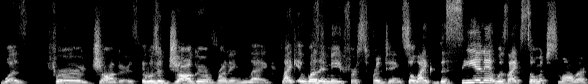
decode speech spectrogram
was for joggers. It was a jogger running leg. Like it wasn't made for sprinting. So like the C in it was like so much smaller.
